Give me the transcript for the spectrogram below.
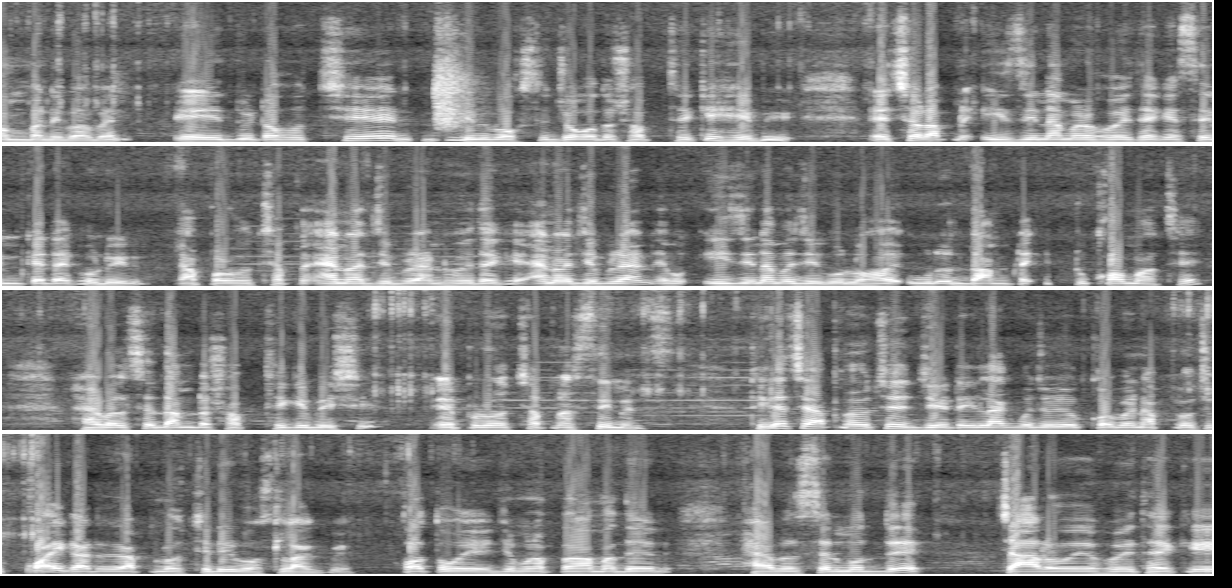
কোম্পানি পাবেন। এই দুইটা হচ্ছে ডিবি বক্সের জগতে সব থেকে হেভি এছাড়া আপনার ইজি নামের হয়ে থাকে সেম ক্যাটাগরির তারপর হচ্ছে আপনার এনার্জি ব্র্যান্ড হয়ে থাকে। এনার্জি ব্র্যান্ড এবং ইজি নামে যেগুলো হয়, ওগুলোর দামটা একটু কম আছে। হ্যাভেলসের দামটা সব থেকে বেশি। এরপর হচ্ছে আপনার সিমেন্স ঠিক আছে, আপনার হচ্ছে যেটাই লাগবে যোগাযোগ করবেন। আপনার হচ্ছে কয় গাড়ির আপনার হচ্ছে ডিবি বক্স লাগবে? কত ওয়ে? যেমন আপনার আমাদের হ্যাভেলসের মধ্যে চার ওয়ে হয়ে থাকে,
